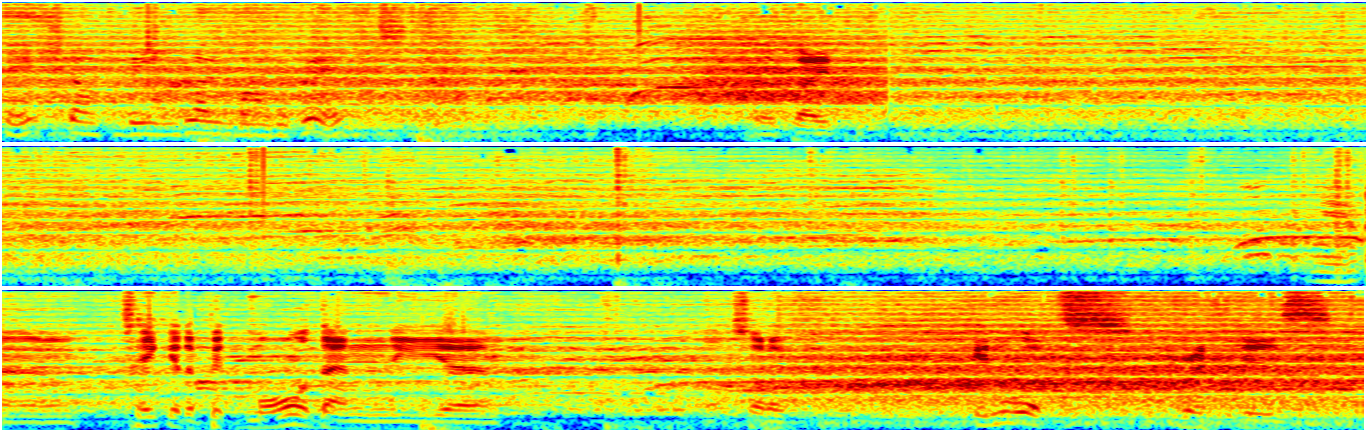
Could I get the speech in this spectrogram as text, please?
finished, after being blown by the drift, well played. yeah, um, take it a bit more than the uh, sort of inwards drift is.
